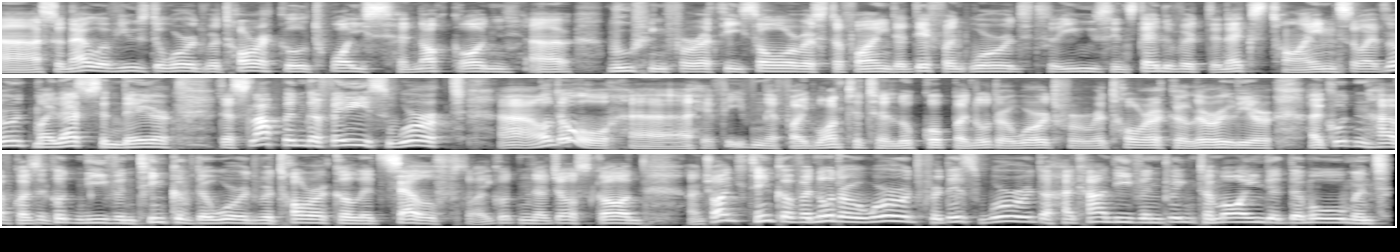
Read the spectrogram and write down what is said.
Uh, so now I've used the word rhetorical twice and not gone uh, rooting for a thesaurus to find a different word to use instead of it the next time. So I've learned my lesson there. The slap in the face worked, uh, although uh, if even if I'd wanted to look up another word for rhetorical earlier, I couldn't have because I couldn't even think of the word rhetorical itself. So I couldn't have just gone. I'm trying to think of another word for this word that I can't even bring to mind at the moment.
